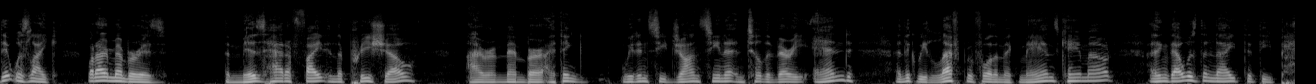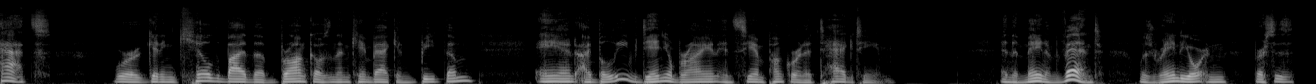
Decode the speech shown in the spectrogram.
it was like, what I remember is The Miz had a fight in the pre show. I remember, I think we didn't see John Cena until the very end. I think we left before the McMahons came out. I think that was the night that the Pats were getting killed by the Broncos and then came back and beat them. And I believe Daniel Bryan and CM Punk were in a tag team. And the main event was Randy Orton versus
